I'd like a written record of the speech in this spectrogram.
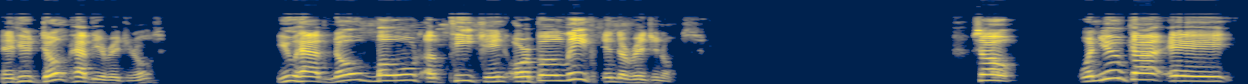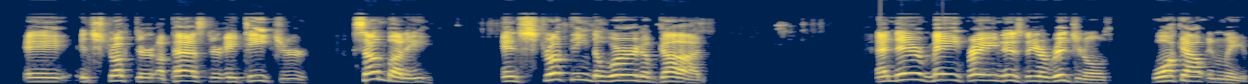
And if you don't have the originals, you have no mode of teaching or belief in the originals. So when you've got a a instructor, a pastor, a teacher, somebody instructing the word of God, and their main brain is the originals, walk out and leave.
